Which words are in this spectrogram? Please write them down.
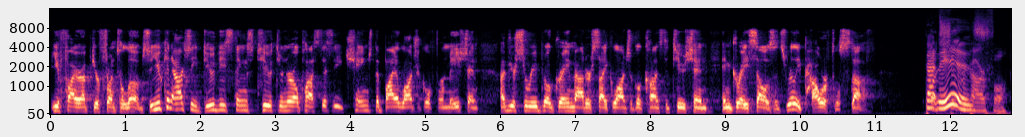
you fire up your frontal lobe. So you can actually do these things too through neuroplasticity, change the biological formation of your cerebral gray matter, psychological constitution, and gray cells. It's really powerful stuff. That it's is super powerful.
